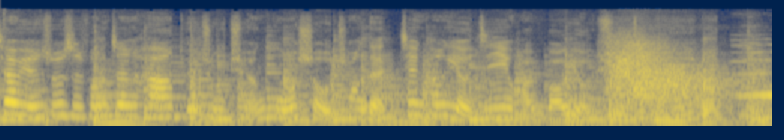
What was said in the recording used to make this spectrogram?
校园舒适风正康推出全国首创的健康、有机、环保、有序主题。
